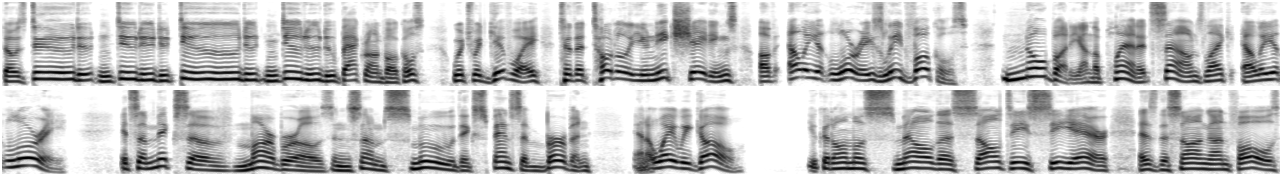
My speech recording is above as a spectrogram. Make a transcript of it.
those doo doo doo doo doo doo doo doo doo doo background vocals, which would give way to the totally unique shadings of Elliot Lurie's lead vocals. Nobody on the planet sounds like Elliot Lurie. It's a mix of Marlboros and some smooth, expensive bourbon, and away we go. You could almost smell the salty sea air as the song unfolds,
